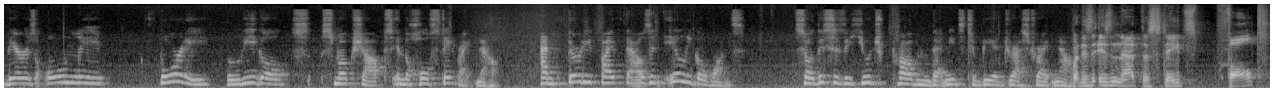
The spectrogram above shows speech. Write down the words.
There is only 40 legal smoke shops in the whole state right now and 35,000 illegal ones. So this is a huge problem that needs to be addressed right now. But is, not that the state's fault,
